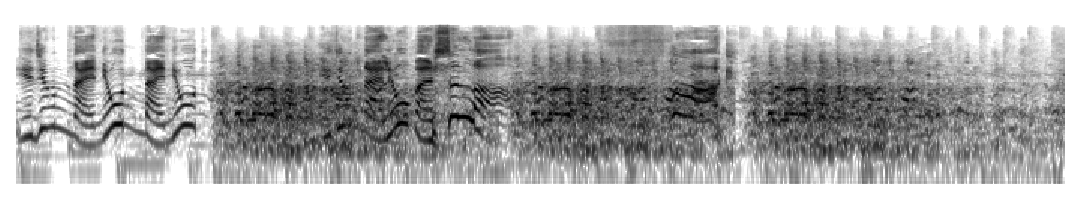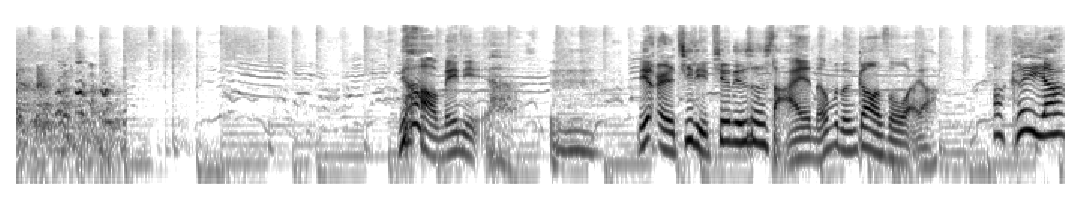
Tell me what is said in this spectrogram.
已经奶牛奶牛，已经奶流满身了。fuck！你好，美女，你耳机里听的是啥呀？能不能告诉我呀？啊，可以呀。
